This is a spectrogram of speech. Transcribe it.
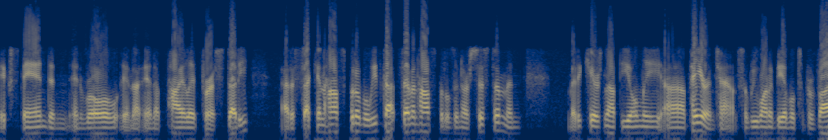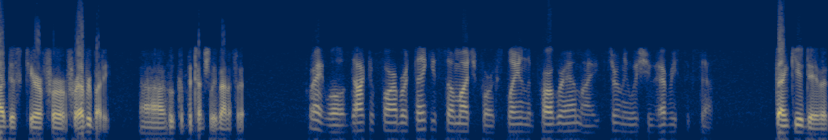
expand and enroll in a, in a pilot for a study at a second hospital. But we've got seven hospitals in our system, and Medicare is not the only uh, payer in town, so we want to be able to provide this care for, for everybody uh, who could potentially benefit. Great. Well, Dr. Farber, thank you so much for explaining the program. I certainly wish you every success. Thank you, David.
